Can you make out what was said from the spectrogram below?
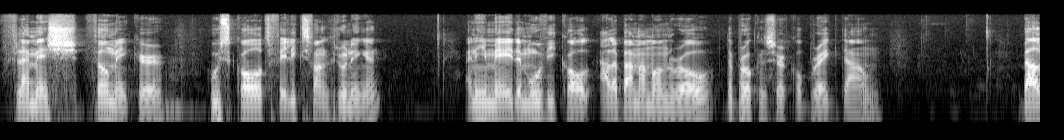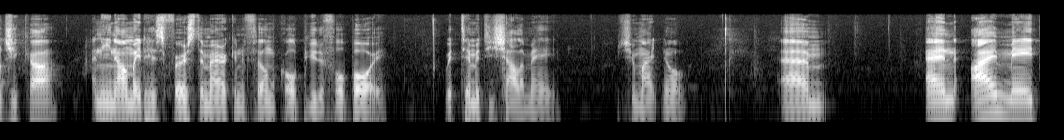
Flemish filmmaker who's called Felix van Groeningen. And he made a movie called Alabama Monroe, The Broken Circle Breakdown, Belgica, and he now made his first American film called Beautiful Boy with Timothy Chalamet which you might know. Um, and I made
